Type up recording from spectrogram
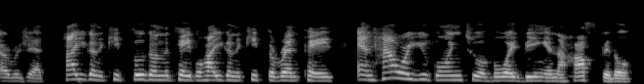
uh, Rajette. How are you going to keep food on the table? How are you going to keep the rent paid? And how are you going to avoid being in the hospital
